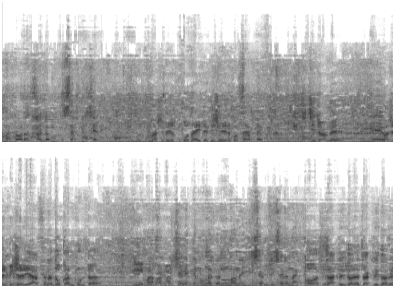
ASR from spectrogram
আমার বড় পিছনে কোথায় এটা? পিসারিটা কোথায়? চিটঙ্গে মাসের পিসারি আছে না দোকান কোনটা? মনে ও চাকরি করে চাকরি করে।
